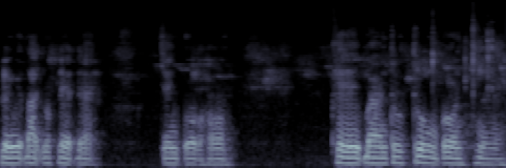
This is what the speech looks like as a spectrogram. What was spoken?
ភ្លើងវាដាច់មួយផ្លែតដែរចេញពណ៌ក្រហមអូខេបានទ្រុសទ្រង់បងប្អូនហ្នឹងហើយ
